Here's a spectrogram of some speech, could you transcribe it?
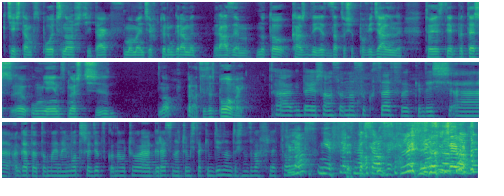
gdzieś tam w społeczności, tak? W momencie, w którym gramy razem, no to każdy jest za coś odpowiedzialny. To jest jakby też e, umiejętność no, pracy zespołowej. Tak, i daje szansę na sukcesy. Kiedyś e, Agata, to moje najmłodsze dziecko, nauczyła grać na czymś takim dziwnym, to się nazywa fletonos. Flet, nie, flet nosowy. Flet nosowy.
